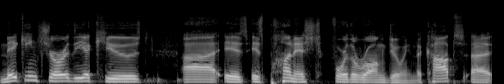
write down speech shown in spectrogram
making sure the accused uh, is is punished for the wrongdoing. The cops uh,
